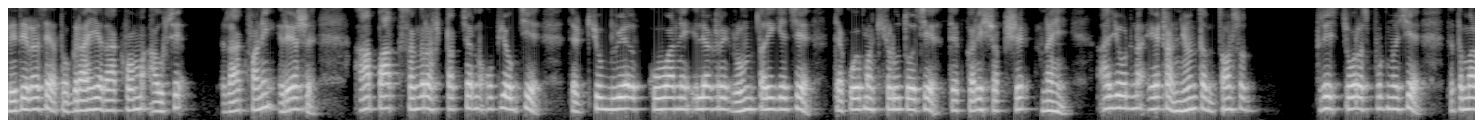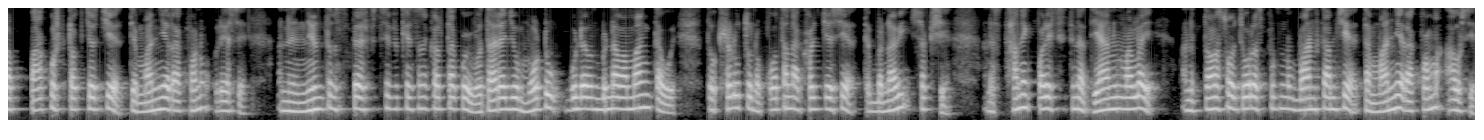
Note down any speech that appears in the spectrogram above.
લીધેલ હશે, તો ગ્રાહ્ય રાખવામાં આવશે. રાખવાની રહેશે. આ પાક સંગ્રહ સ્ટ્રક્ચરનો ઉપયોગ છે તે ટ્યુબવેલ કૂવાની ઇલેક્ટ્રિક રૂમ તરીકે છે તે કોઈ ખેડૂતો છે તે કરી શકશે નહીં. આ યોજના હેઠળ ન્યૂનતમ ત્રણસો ત્રીસ ચોરસ ફૂટનું છે તે તમારા પાકું સ્ટ્રક્ચર છે તે માન્ય રાખવાનું રહેશે. અને ન્યૂનતમ સ્પેસિફિકેશન કરતાં કોઈ વધારે જો મોટું ગોડાઉન બનાવવા માંગતા હોય તો ખેડૂતોને પોતાના ખર્ચે છે તે બનાવી શકશે. અને સ્થાનિક પરિસ્થિતિને ધ્યાનમાં લઈ અને ત્રણસો ચોરસ ફૂટનું બાંધકામ છે તે માન્ય રાખવામાં આવશે.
